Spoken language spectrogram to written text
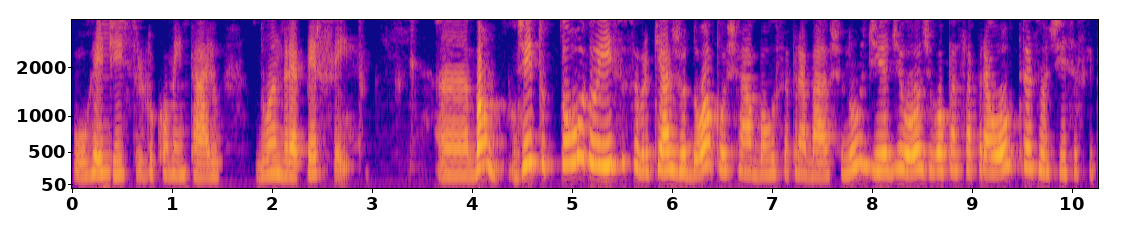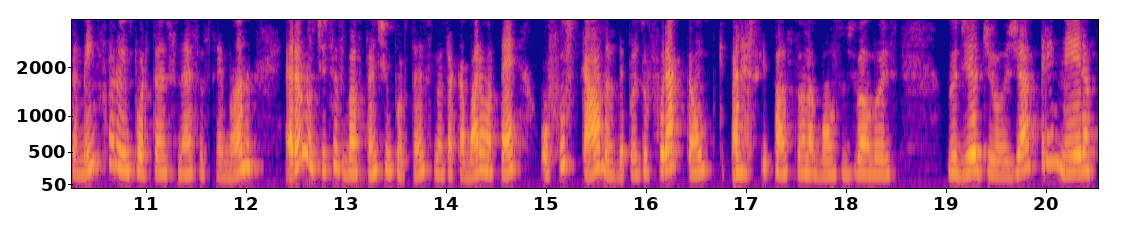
o registro do comentário do André Perfeito. Uh, bom, dito tudo isso sobre o que ajudou a puxar a bolsa para baixo no dia de hoje, vou passar para outras notícias que também foram importantes nessa semana. Eram notícias bastante importantes, mas acabaram até ofuscadas depois do furacão que parece que passou na bolsa de valores no dia de hoje. A primeira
